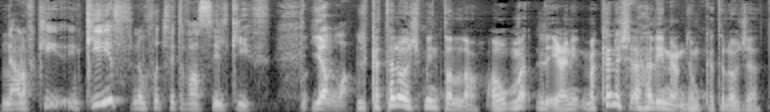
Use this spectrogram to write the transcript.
نعرف كي- كيف نفوت في تفاصيل كيف. يلا. الكتالوج مين طلعه؟ أو ما يعني ما كانش أهالينا عندهم كتالوجات.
